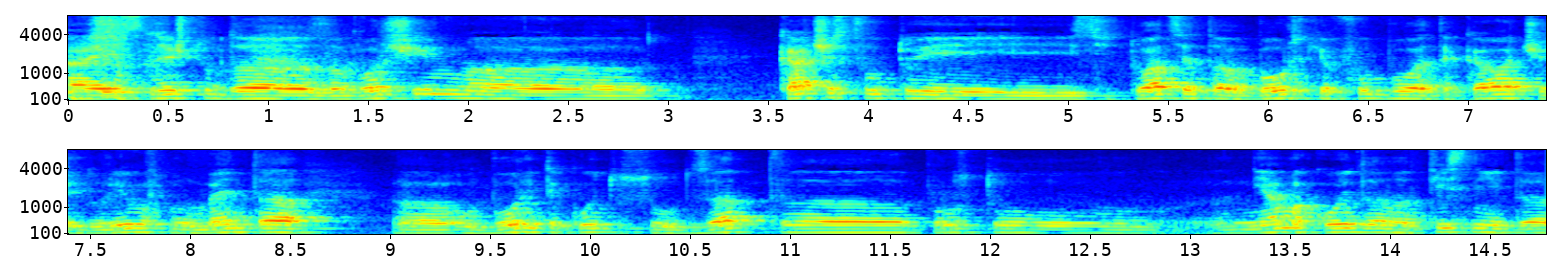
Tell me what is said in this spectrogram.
а и с нещо да завършим. А, качеството и ситуацията в българския футбол е такава, че дори в момента а, отборите, които са отзад, а, просто няма кой да натисне и да,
